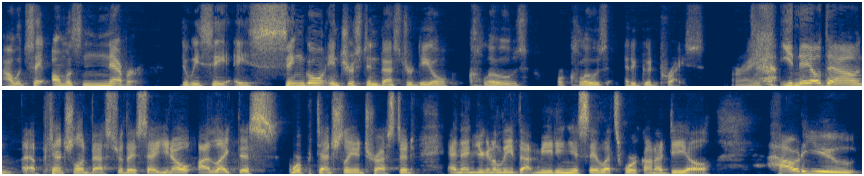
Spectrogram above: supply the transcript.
I would say almost never do we see a single interest investor deal close or close at a good price. All right. You nail down a potential investor. They say, you know, I like this. We're potentially interested. And then you're going to leave that meeting. You say, let's work on a deal. How do you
